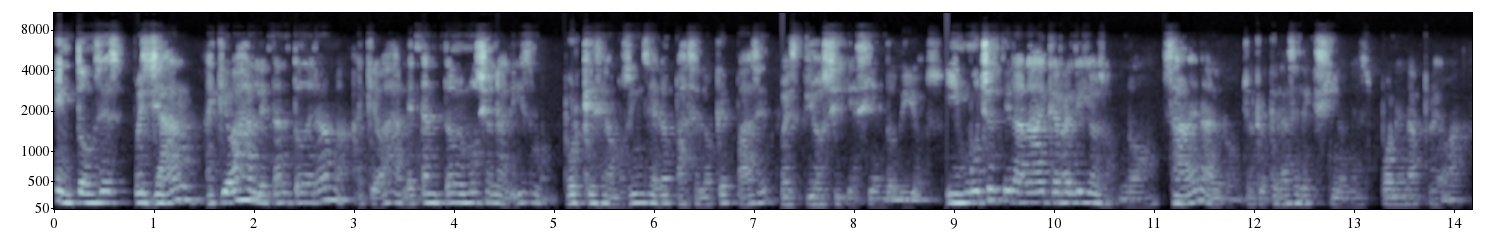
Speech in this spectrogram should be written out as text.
Entonces, pues ya hay que bajarle tanto drama, hay que bajarle tanto emocionalismo, porque seamos sinceros, pase lo que pase, pues Dios sigue siendo Dios. Y muchos dirán, ay, qué religioso. No, ¿saben algo? Yo creo que las elecciones ponen a prueba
